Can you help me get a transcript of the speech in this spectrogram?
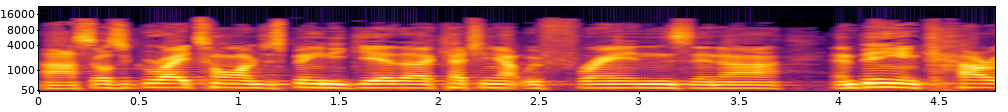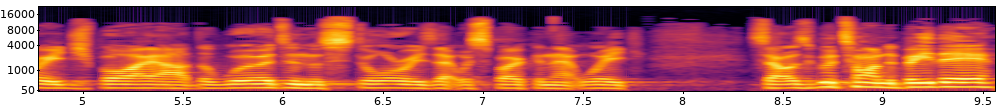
so it was a great time just being together, catching up with friends, and, and being encouraged by the words and the stories that were spoken that week. So it was a good time to be there.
